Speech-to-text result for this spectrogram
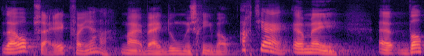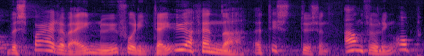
daarop zei ik van ja, maar wij doen misschien wel acht jaar ermee. Uh, wat besparen wij nu voor die TU-agenda? Het is dus een aanvulling op.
